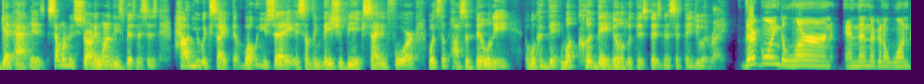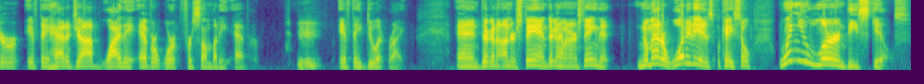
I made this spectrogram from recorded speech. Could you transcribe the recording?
get at is someone who's starting one of these businesses. How do you excite them? What would you say is something they should be excited for? What's the possibility? What could they What could they build with this business if they do it right? They're going to learn and then they're going to wonder if they had a job, why they ever worked for somebody ever. Mhm. if they do it right. And they're going to understand, they're going to have an understanding that no matter what it is, okay, so when you learn these skills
